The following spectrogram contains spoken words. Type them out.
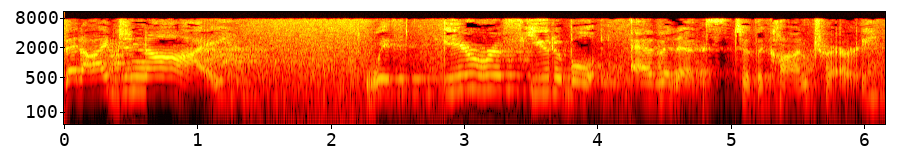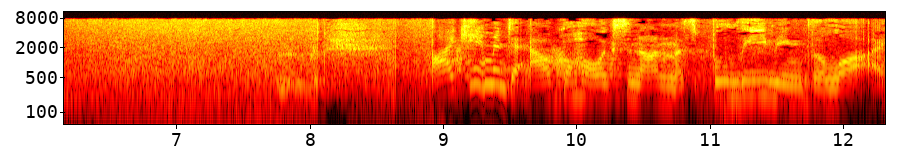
that I deny with irrefutable evidence to the contrary. I came into Alcoholics Anonymous believing the lie.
